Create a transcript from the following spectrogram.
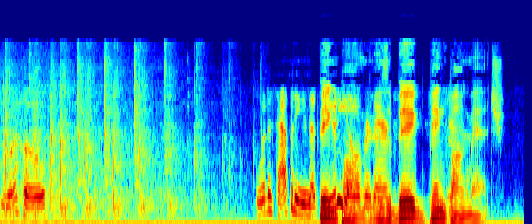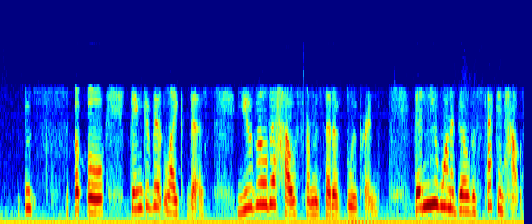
Whoa. What is happening in that Ping studio pong. over There's a big ping pong match. So think of it like this. You build a house from a set of blueprints. Then you want to build a second house,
